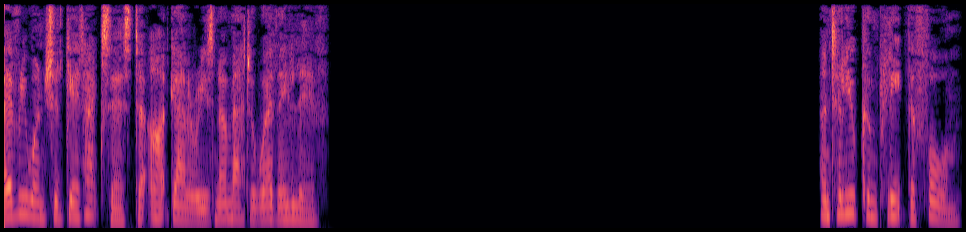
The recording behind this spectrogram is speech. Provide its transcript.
Everyone should get access to art galleries no matter where they live. Until you complete the form,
